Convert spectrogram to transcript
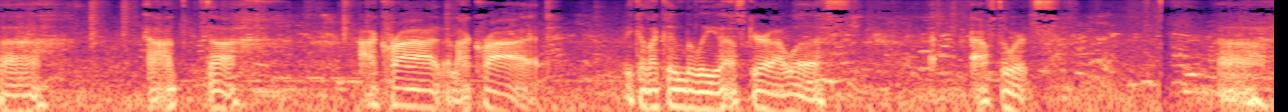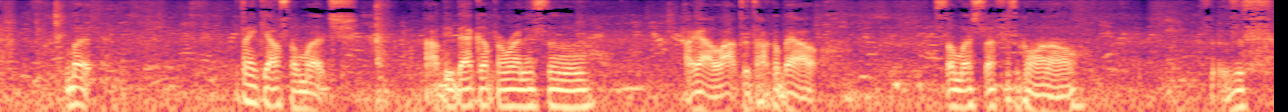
Uh, I, uh, I cried and I cried because I couldn't believe how scared I was afterwards. Uh, but thank y'all so much. I'll be back up and running soon. I got a lot to talk about. So much stuff is going on. Just,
